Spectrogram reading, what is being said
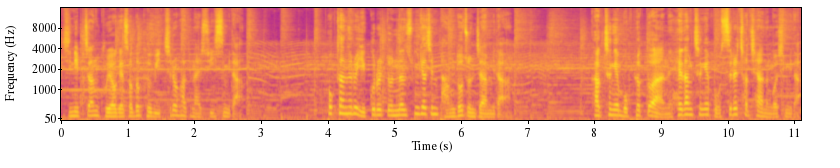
진입 전 구역에서도 그 위치를 확인할 수 있습니다. 폭탄으로 입구를 뚫는 숨겨진 방도 존재합니다. 각 층의 목표 또한 해당 층의 보스를 처치하는 것입니다.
